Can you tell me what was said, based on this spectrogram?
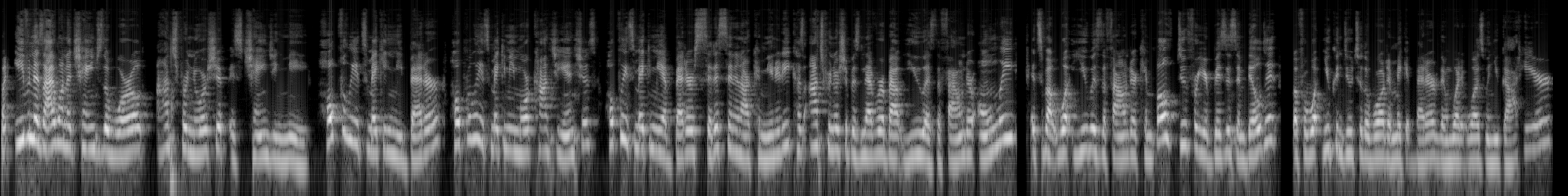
But even as I want to change the world, entrepreneurship is changing me. Hopefully, it's making me better. Hopefully, it's making me more conscientious. Hopefully, it's making me a better citizen in our community because entrepreneurship is never about you as the founder only. It's about what you as the founder can both do for your business and build it, but for what you can do to the world and make it better than what it was when you got here.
